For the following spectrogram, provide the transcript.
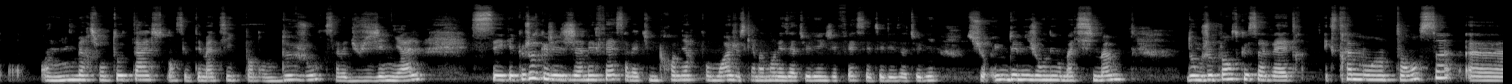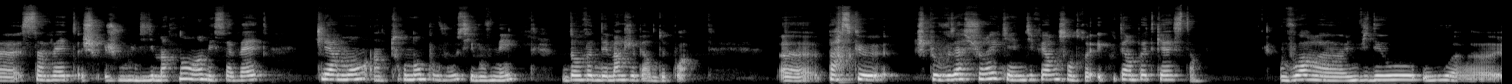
immersion totale dans cette thématique pendant deux jours, ça va être du génial. C'est quelque chose que j'ai jamais fait, ça va être une première pour moi. Jusqu'à maintenant, les ateliers que j'ai faits, c'était des ateliers sur une demi-journée au maximum. Donc je pense que ça va être extrêmement intense. Euh, ça va être, je, vous le dis maintenant, hein, mais ça va être clairement un tournant pour vous si vous venez dans votre démarche de perte de poids. Euh, parce que je peux vous assurer qu'il y a une différence entre écouter un podcast, voir euh, une vidéo ou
